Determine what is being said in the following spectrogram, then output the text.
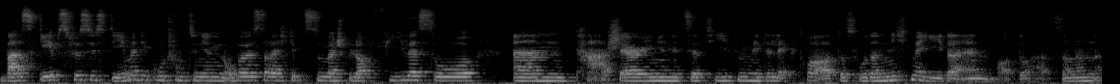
was gäbe es für Systeme, die gut funktionieren. In Oberösterreich gibt es zum Beispiel auch viele so ähm, Carsharing-Initiativen mit Elektroautos, wo dann nicht mehr jeder ein Auto hat, sondern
